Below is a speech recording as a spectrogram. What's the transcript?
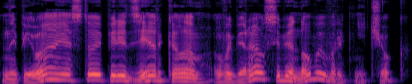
Напивая, стоя перед зеркалом, выбирал себе новый воротничок.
